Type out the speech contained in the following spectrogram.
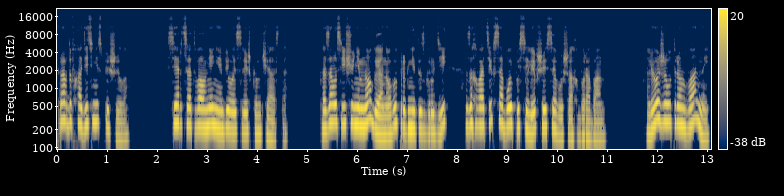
Правда, входить не спешила. Сердце от волнения билось слишком часто. Казалось, еще немного, и оно выпрыгнет из груди, захватив с собой поселившийся в ушах барабан. Лежа утром в ванной,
